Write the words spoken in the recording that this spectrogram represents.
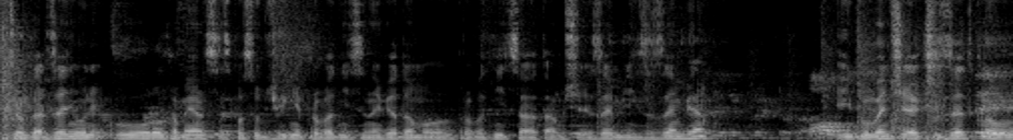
wciąga rdzeń uni- uruchamiając w sposób dźwignię prowadnicy. No wiadomo, prowadnica tam się zębnik zazębia i w momencie jak się zetkną,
